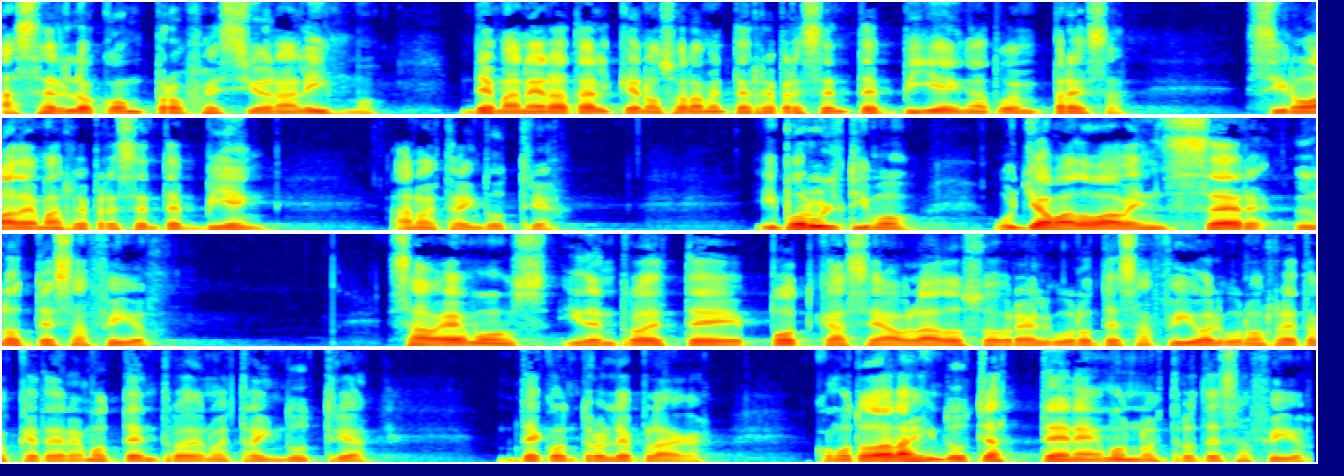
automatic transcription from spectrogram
Hacerlo con profesionalismo, de manera tal que no solamente representes bien a tu empresa, sino además representes bien a nuestra industria. Y por último, un llamado a vencer los desafíos. Sabemos, y dentro de este podcast se ha hablado sobre algunos desafíos, algunos retos que tenemos dentro de nuestra industria de control de plagas. Como todas las industrias tenemos nuestros desafíos.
